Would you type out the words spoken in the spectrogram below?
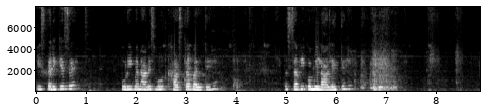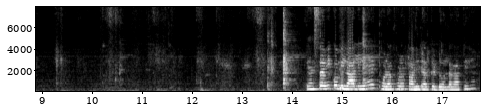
इस तरीके से पूड़ी बनाने से बहुत खास्ता बनते हैं। तो सभी को मिला लेते हैं। सभी को मिला लिए हैं। थोड़ा थोड़ा पानी डालकर डोल लगाते हैं।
